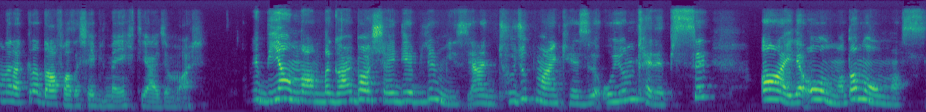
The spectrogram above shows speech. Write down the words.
onlar hakkında daha fazla şey bilmeye ihtiyacım var. Ve bir yandan da galiba şey diyebilir miyiz? Yani çocuk merkezli oyun terapisi aile olmadan olmaz.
